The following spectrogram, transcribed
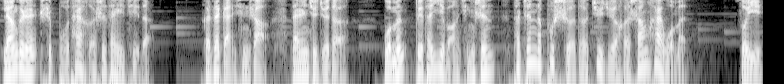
两个人是不太合适在一起的；可在感性上，男人却觉得我们对他一往情深，他真的不舍得拒绝和伤害我们，所以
